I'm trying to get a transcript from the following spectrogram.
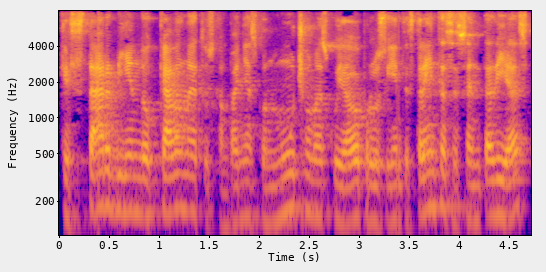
que estar viendo cada una de tus campañas con mucho más cuidado por los siguientes 30, 60 días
